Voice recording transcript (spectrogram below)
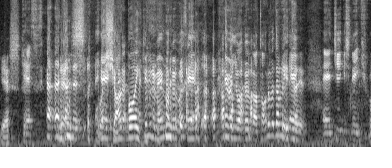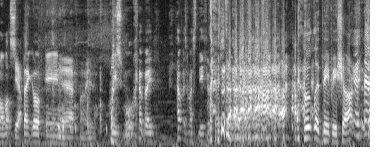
Yes. yes. Like Shark Boy. I couldn't remember who it was. Um, when you were when we were talking about them. Um, uh, Jake the Snake Roberts. Yeah. Bingo. Um, Yeah, amazing. we spoke about. That was my snake impression. It looked like Baby Shark. Something like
